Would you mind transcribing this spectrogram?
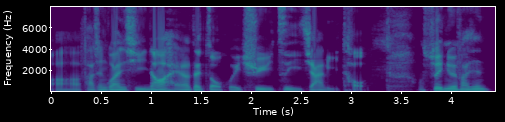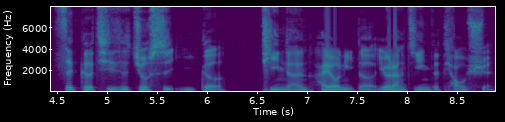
啊发生关系，然后还要再走回去自己家里头，所以你会发现这个其实就是一个体能还有你的优良基因的挑选。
